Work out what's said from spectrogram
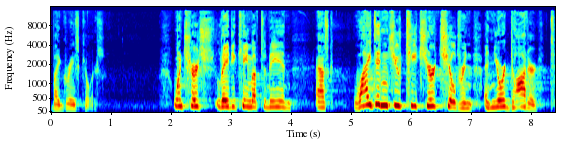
by grace killers. One church lady came up to me and asked, Why didn't you teach your children and your daughter t-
